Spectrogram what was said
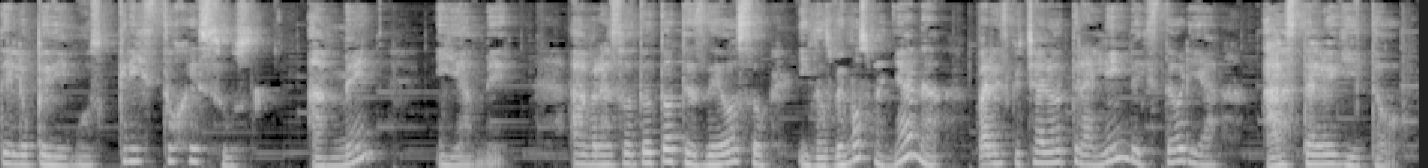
Te lo pedimos, Cristo Jesús. Amén y amén. Abrazo tototes de oso y nos vemos mañana para escuchar otra linda historia. Hasta luego.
